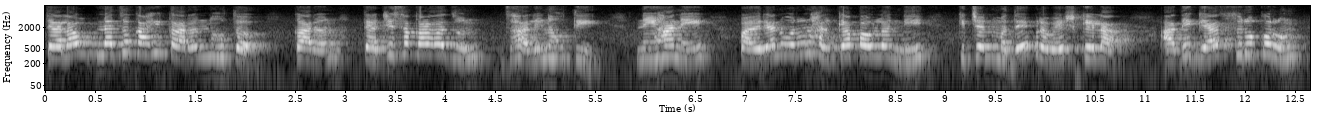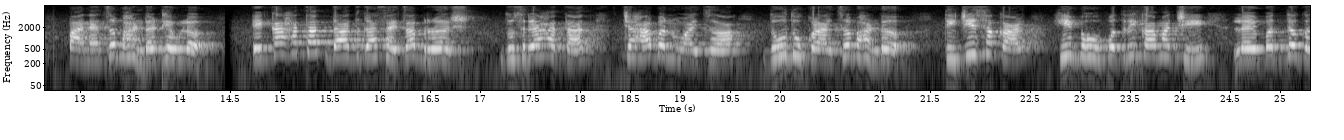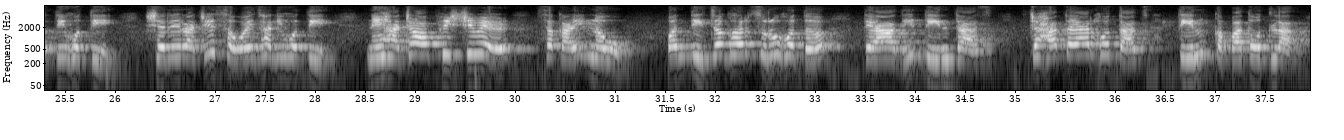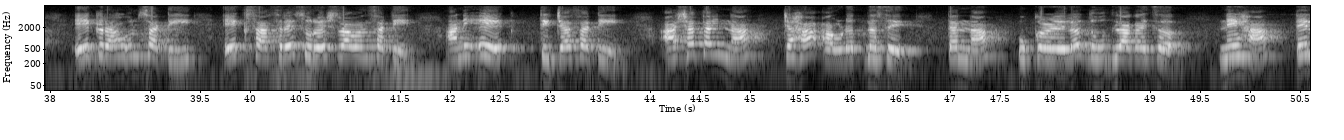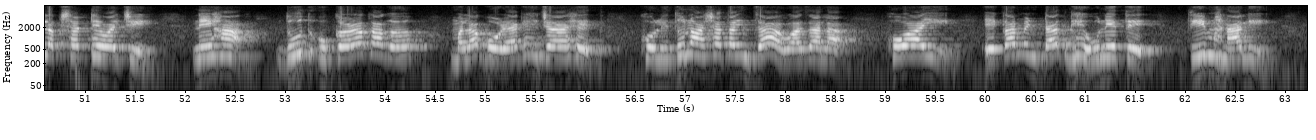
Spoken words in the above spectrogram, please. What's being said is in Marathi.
त्याला उठण्याचं काही कारण नव्हतं कारण त्याची सकाळ अजून झाली नव्हती. नेहाने पायऱ्यांवरून हलक्या पावलांनी किचनमध्ये प्रवेश केला. आधी गॅस सुरू करून पाण्याचं भांडं ठेवलं. एका हातात दात घासायचा ब्रश दुसऱ्या हातात चहा बनवायचा दूध उकळायचं भांडं. तिची सकाळ ही बहुपदरी कामाची लयबद्ध गती होती. शरीराची सवय झाली होती. नेहाच्या ऑफिसची वेळ सकाळी नऊ. पण तिचं घर सुरू होतं त्याआधी तीन तास. चहा तयार होताच तीन कपात ओतला. एक राहुलसाठी एक सासरे सुरेश रावांसाठी आणि एक तिच्यासाठी. आशाताईंना चहा आवडत नसे. त्यांना उकळलेलं दूध लागायचं. नेहा ते लक्षात ठेवायची. नेहा दूध उकळलं का गं? मला गोळ्या घ्यायच्या आहेत. खोलीतून आशाताईंचा आवाज आला. हो आई एका मिनिटात घेऊन येते ती म्हणाली.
